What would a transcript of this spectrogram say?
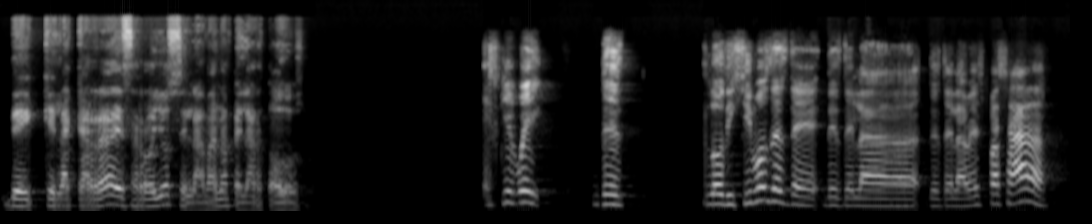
de que la carrera de desarrollo se la van a pelar todos. Es que, güey, lo dijimos desde, desde, la, desde la vez pasada,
